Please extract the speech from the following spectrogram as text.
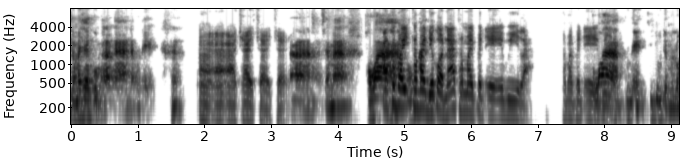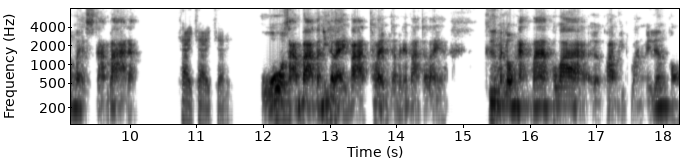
ก็ไม่ใช่กลุ่มพลังงานนะคุณเอกอ่าอ่าอ่าใช่ใช่ใช่อ่าใช่ไหมเพราะว่าอะทำไมเพราะทำไมเดี๋ยวก่อนนะทำไมเป็น AAV ล่ะทำไมเป็นเพ AAV ราะว่าล่ะคุณเอกที่ดูเดี๋ยวมันลงมาจากสามบาทอะ ใช่ใช่ใช่โอ้สามบาทตอนนี้เท่าไหร่บาทเท่าไหร่ผมจำไม่ได้บาทเท่าไหร่อะ คือมันลงหนักมากเพราะว่าความผิดหวังในเรื่องของ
